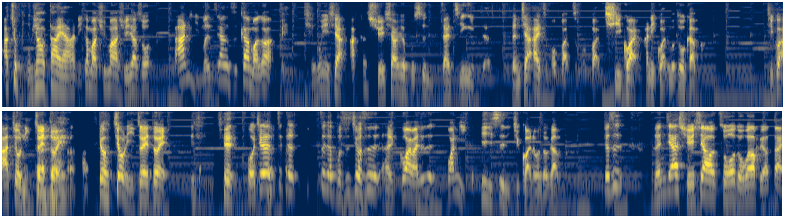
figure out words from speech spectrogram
啊，就不要带啊！你干嘛去骂学校说啊？你们这样子干嘛干嘛？哎，请问一下啊，跟学校又不是你在经营的，人家爱怎么管怎么管，奇怪啊！你管那么多干嘛？奇怪啊！就你最对，就就你最对，你我觉得这个这个不是就是很怪吗？就是关你屁事，你去管那么多干嘛？就是人家学校说萝卜刀不要带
